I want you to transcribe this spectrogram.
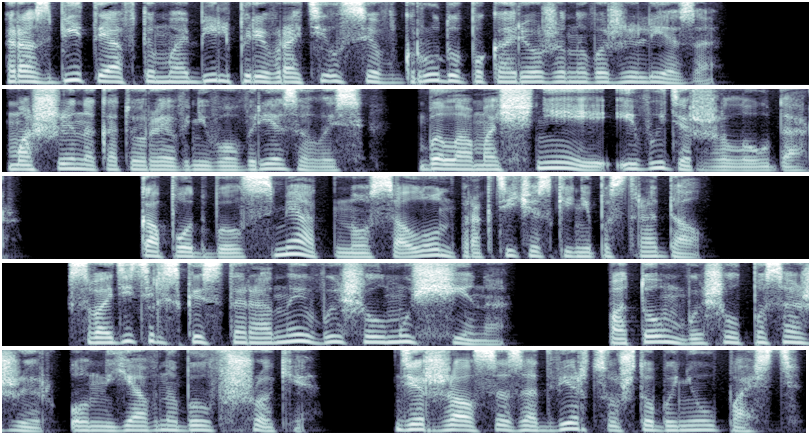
Разбитый автомобиль превратился в груду покореженного железа. Машина, которая в него врезалась, была мощнее и выдержала удар. Капот был смят, но салон практически не пострадал. С водительской стороны вышел мужчина. Потом вышел пассажир, он явно был в шоке. Держался за дверцу, чтобы не упасть.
